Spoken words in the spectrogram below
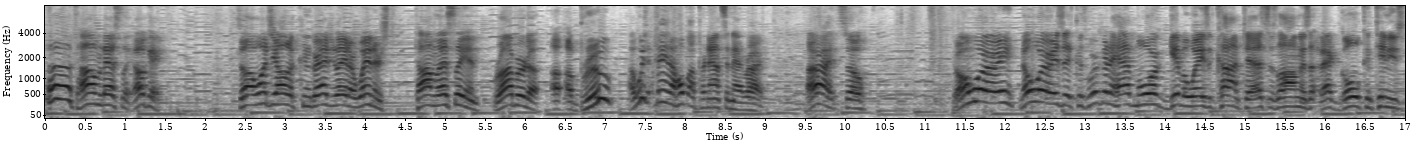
Oh, Tom Leslie. Okay. So I want you all to congratulate our winners, Tom Leslie and Robert a, a, Abreu. I wish, man, I hope I'm pronouncing that right. All right, so don't worry, no worries, because we're gonna have more giveaways and contests as long as that goal continues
